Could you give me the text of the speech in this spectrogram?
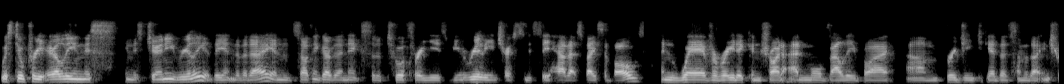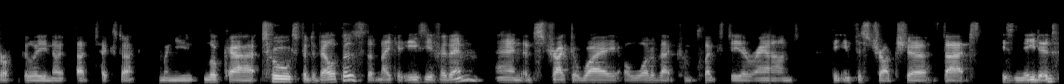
we're still pretty early in this in this journey really at the end of the day. And so i think over the next sort of two or three years it'll be really interesting to see how that space evolves and where verida can try to add more value by um, bridging together some of that interoperability in that tech stack. When you look at tools for developers that make it easier for them and abstract away a lot of that complexity around the infrastructure that is needed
